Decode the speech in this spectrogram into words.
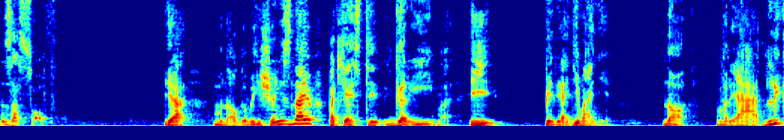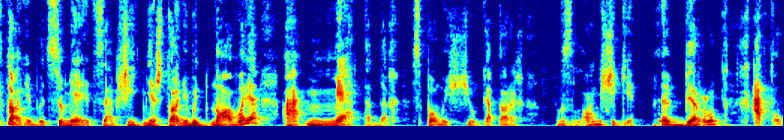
засов. Я многого еще не знаю по части грима и переодевания, но вряд ли кто-нибудь сумеет сообщить мне что-нибудь новое о методах, с помощью которых взломщики берут хату.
